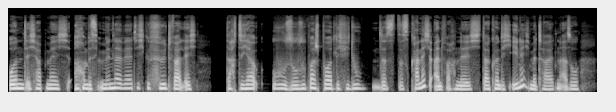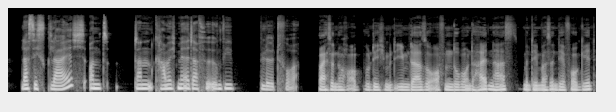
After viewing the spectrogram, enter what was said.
Und ich habe mich auch ein bisschen minderwertig gefühlt, weil ich dachte, ja, uh, so super sportlich wie du, das, das kann ich einfach nicht. Da könnte ich eh nicht mithalten. Also lasse ich es gleich. Und dann kam ich mir dafür irgendwie blöd vor. Weißt du noch, ob du dich mit ihm da so offen darüber unterhalten hast, mit dem, was in dir vorgeht?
